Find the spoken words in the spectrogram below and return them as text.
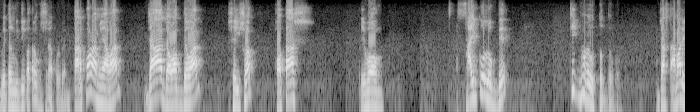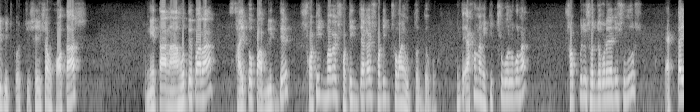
বেতন বৃদ্ধির কথা ঘোষণা করবেন। তারপর আমি আমার যা জবাব দেওয়ার, সেই সব হতাশ এবং সাইকো লোকদের ঠিকভাবে উত্তর দেবো। জাস্ট আবার রিপিট করছি, সেই সব হতাশ নেতা না হতে পারা সাইকো পাবলিকদের সঠিকভাবে, সঠিক জায়গায়, সঠিক সময় উত্তর দেবো। কিন্তু এখন আমি কিচ্ছু বলব না। সব কিছু সহ্য করে যাচ্ছি শুধু একটাই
